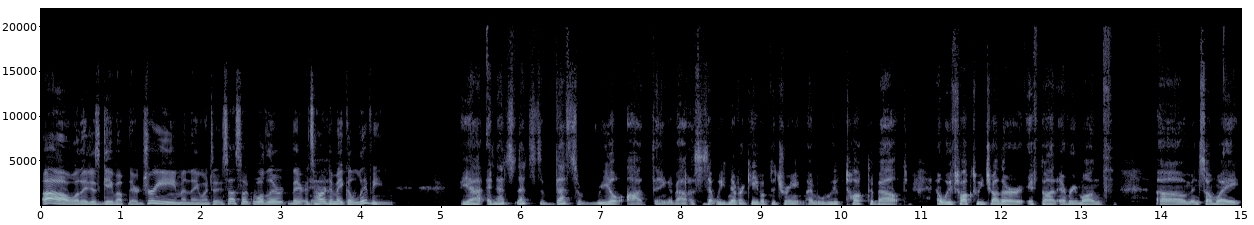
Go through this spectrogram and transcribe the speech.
oh well they just gave up their dream and they went to so it's like well they're, they're it's hard to make a living Yeah, and that's that's the that's the real odd thing about us is that we never gave up the dream. I mean, we've talked about and we've talked to each other, if not every month, um, in some way,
